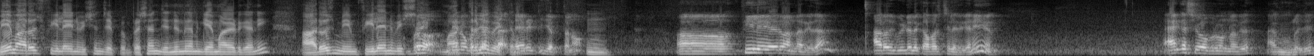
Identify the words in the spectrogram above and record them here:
మేము ఆ రోజు ఫీల్ అయిన విషయం చెప్పాం. ప్రశాంత్ జెన్యున్ గానే గేమ్ ఆడాడు కానీ ఆ రోజు మేము ఫీల్ అయిన విషయం మాత్రమే పెట్టాం. డైరెక్ట్ చెప్తాను. ఫీల్ అయ్యారు అన్నారు కదా? ఆ రోజు వీడియోలో కవర్ చేయలేదు కానీ యాంకర్ శివబ్రో ఉన్నారు కదా.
